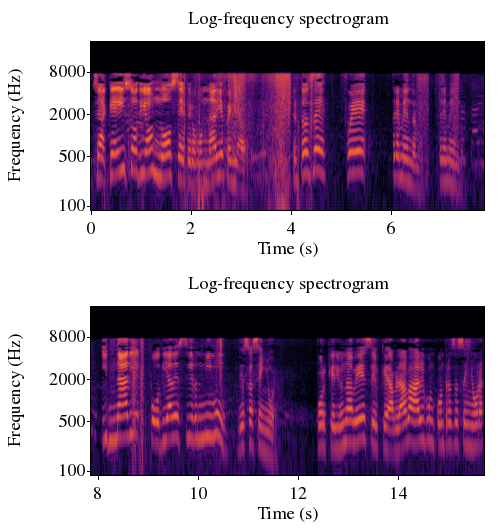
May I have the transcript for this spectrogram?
sea, ¿qué hizo Dios? No sé, pero con nadie peleaba. Entonces fue tremendo, hermano, tremendo. Y nadie podía decir ni mu de esa señora porque de una vez el que hablaba algo en contra de esa señora,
